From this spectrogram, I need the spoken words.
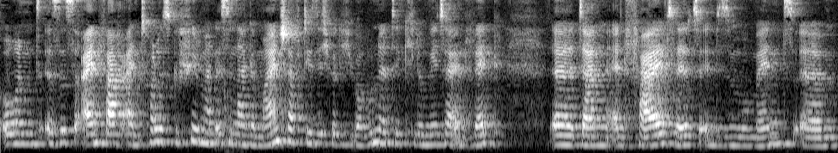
und es ist einfach ein tolles Gefühl. Man ist in einer Gemeinschaft, die sich wirklich über hunderte Kilometer hinweg äh, dann entfaltet in diesem Moment. Ähm,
